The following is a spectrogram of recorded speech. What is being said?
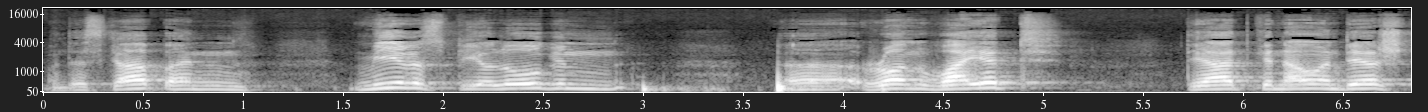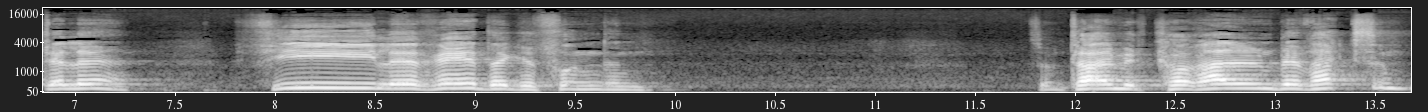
Und es gab einen Meeresbiologen, äh, Ron Wyatt, der hat genau an der Stelle viele Räder gefunden, zum Teil mit Korallen bewachsen,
